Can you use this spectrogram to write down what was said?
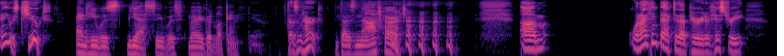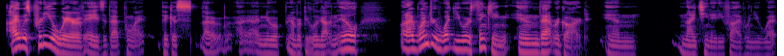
And he was cute. And he was, yes, he was very good looking. Yeah. Doesn't hurt. Does not hurt. Um, when I think back to that period of history, I was pretty aware of AIDS at that point because I, I knew a number of people who had gotten ill. But I wonder what you were thinking in that regard in 1985 when you met,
